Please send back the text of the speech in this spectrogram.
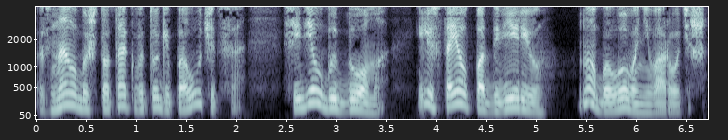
Знал бы, что так в итоге получится, сидел бы дома или стоял под дверью, но былого не воротишь.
